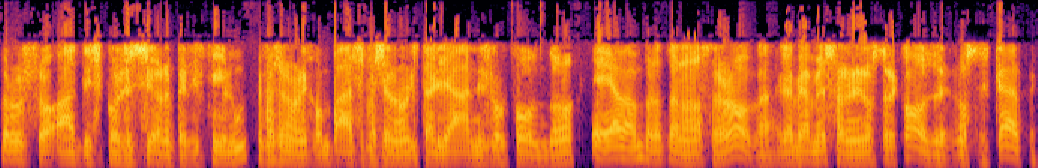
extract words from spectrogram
russo a disposizione per il film e facevano le comparse, facevano gli italiani sul fondo no? e avevamo portato la nostra roba, le abbiamo messo le nostre cose, le nostre scarpe.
